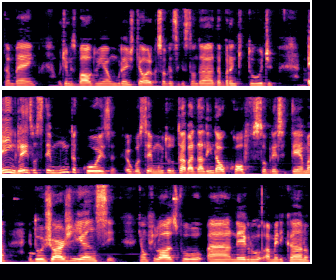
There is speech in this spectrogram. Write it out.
também. O James Baldwin é um grande teórico sobre essa questão da, da branquitude. Em inglês você tem muita coisa. Eu gostei muito do trabalho da Linda Alcoff sobre esse tema e do George Yancey, que é um filósofo uh, negro americano,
